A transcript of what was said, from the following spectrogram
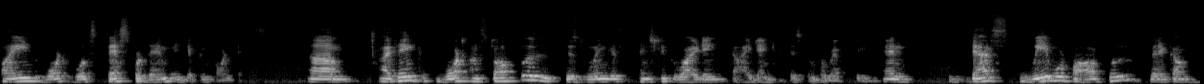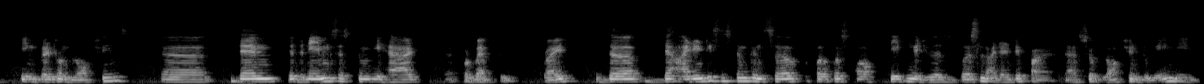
find what works best for them in different contexts. Um, I think what Unstoppable is doing is essentially providing the identity system for Web3. And that's way more powerful when it comes being built on blockchains uh, than the naming system we had for Web2, right? The, the identity system can serve the purpose of taking a universal identifier, that's your blockchain domain name,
